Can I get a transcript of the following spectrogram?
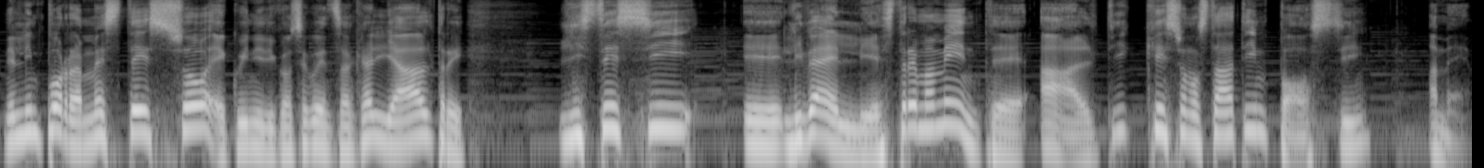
nell'imporre a me stesso e quindi di conseguenza anche agli altri gli stessi eh, livelli estremamente alti che sono stati imposti a me.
